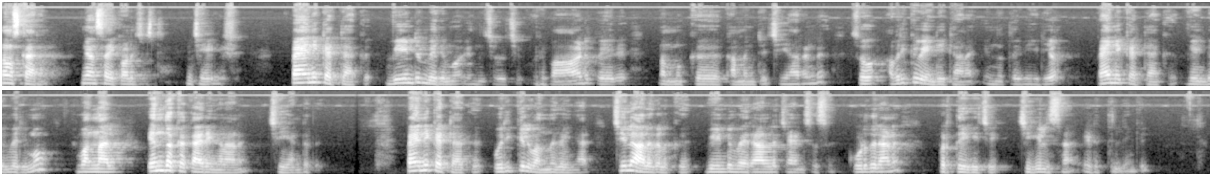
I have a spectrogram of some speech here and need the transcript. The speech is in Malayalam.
നമസ്കാരം. ഞാൻ സൈക്കോളജിസ്റ്റ് ജയേഷ്. പാനിക് അറ്റാക്ക് വീണ്ടും വരുമോ എന്ന് ചോദിച്ച് ഒരുപാട് പേര് നമുക്ക് കമന്റ് ചെയ്യാറുണ്ട്. സോ അവർക്ക് വേണ്ടിയിട്ടാണ് ഇന്നത്തെ വീഡിയോ പാനിക് അറ്റാക്ക് വീണ്ടും വരുമോ? വന്നാൽ എന്തൊക്കെ കാര്യങ്ങളാണ് ചെയ്യേണ്ടത്? പാനിക് അറ്റാക്ക് ഒരിക്കൽ വന്നു കഴിഞ്ഞാൽ ചില ആളുകൾക്ക് വീണ്ടും വരാനുള്ള ചാൻസസ് കൂടുതലാണ്. പ്രത്യേകിച്ച് ചികിത്സ എടുത്തില്ലെങ്കിൽ.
